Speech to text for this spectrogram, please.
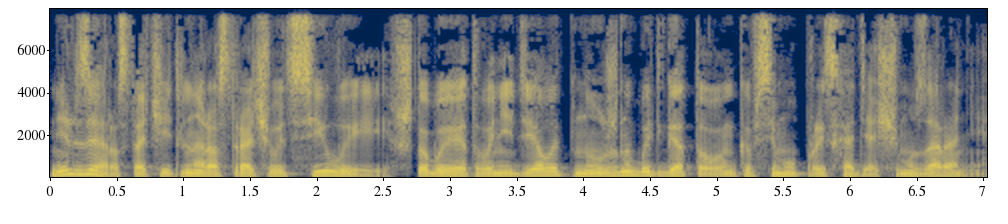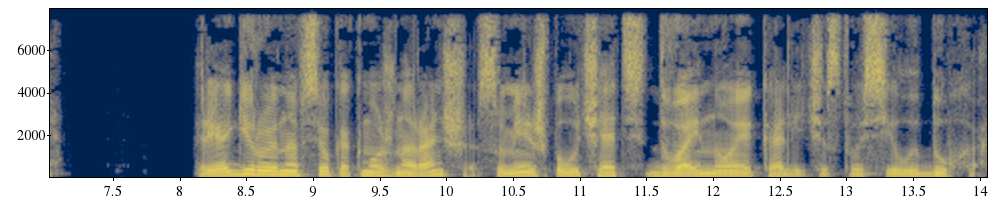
Нельзя расточительно растрачивать силы, и, чтобы этого не делать, нужно быть готовым ко всему происходящему заранее. Реагируя на все как можно раньше, сумеешь получать двойное количество силы духа.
